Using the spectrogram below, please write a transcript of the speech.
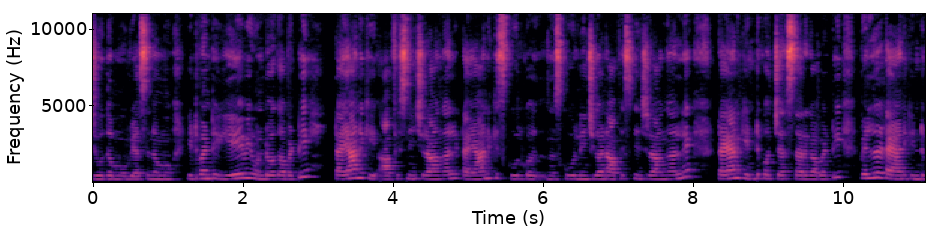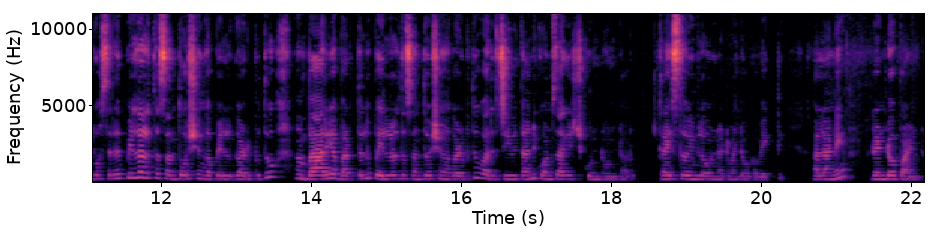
జూదము వ్యసనము ఇటువంటివి ఏవి ఉండవు కాబట్టి టయానికి ఆఫీస్ నుంచి రాగానే టయానికి స్కూల్ స్కూల్ నుంచి కానీ ఆఫీస్ నుంచి రాగానే టయానికి ఇంటికి వచ్చేస్తారు కాబట్టి పిల్లలు టయానికి ఇంటికి వస్తారు పిల్లలతో సంతోషంగా పిల్ల గడుపుతూ భార్య భర్తలు పిల్లలతో సంతోషంగా గడుపుతూ వారి జీవితాన్ని కొనసాగించుకుంటూ ఉంటారు. క్రైస్తవ్యంలో ఉన్నటువంటి ఒక వ్యక్తి. అలానే రెండో పాయింట్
